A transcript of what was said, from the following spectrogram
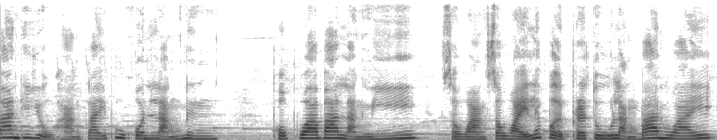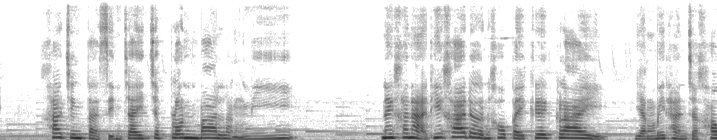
บ้านที่อยู่ห่างไกลผู้คนหลังหนึ่ง พบว่าบ้านหลังนี้ สว่างสวัยและเปิดประตูหลังบ้านไว้ ข้าจึงตัดสินใจจะปล้นบ้านหลังนี้ ในขณะที่ข้าเดินเข้าไปใกล้ๆ ยังไม่ทันจะเข้า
